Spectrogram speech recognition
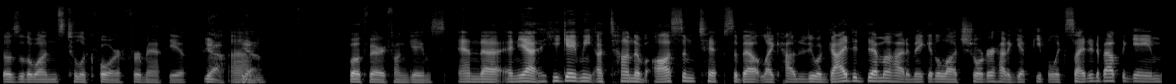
those are the ones to look for for Matthew. yeah, Um, yeah. Both very fun games and uh and yeah he gave me a ton of awesome tips about like how to do a guided demo how to make it a lot shorter how to get people excited about the game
